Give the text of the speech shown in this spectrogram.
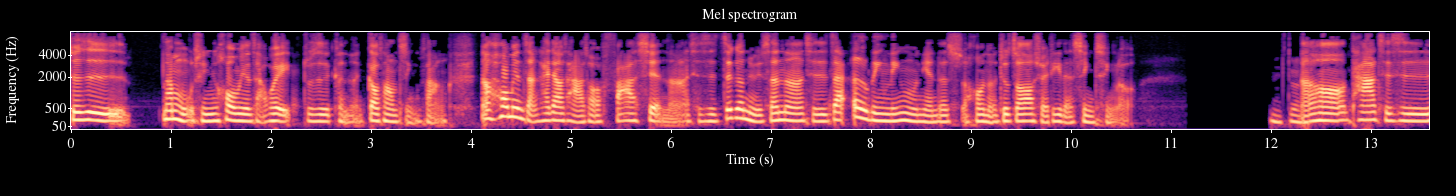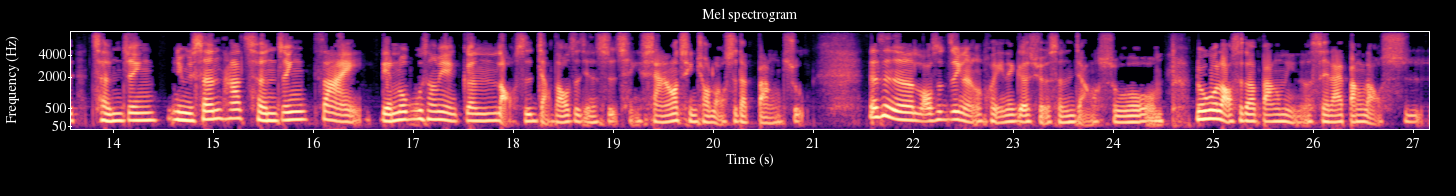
就是。那母亲后面才会就是可能告上警方。那后面展开调查的时候，发现呢，其实这个女生呢，其实在二零零五年的时候呢，就遭到学弟的性侵了。然后她其实曾经，女生她曾经在联络簿上面跟老师讲到这件事情，想要请求老师的帮助。但是呢，老师竟然回那个学生讲说，如果老师要帮你呢，谁来帮老师？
